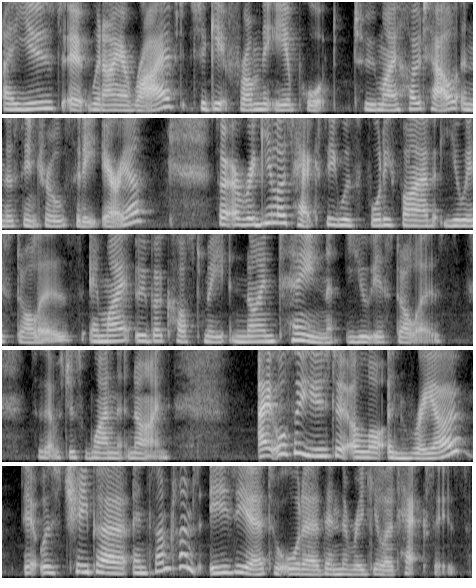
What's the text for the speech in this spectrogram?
I used it when I arrived to get from the airport to my hotel in the central city area. So a regular taxi was 45 US dollars and my Uber cost me 19 US dollars. So that was just 1 9. I also used it a lot in Rio it was cheaper and sometimes easier to order than the regular taxis.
